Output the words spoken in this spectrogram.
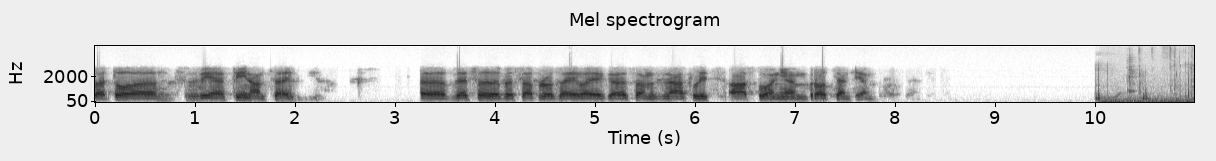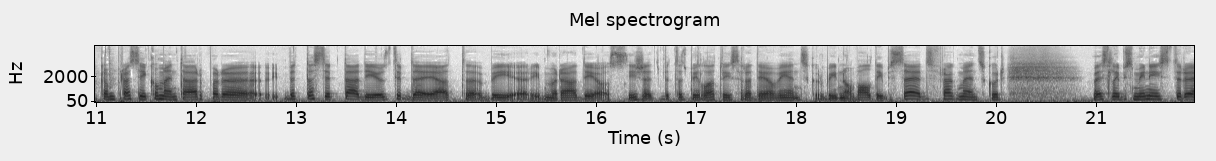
par to uh, finansēju. Uh, veselības aprūpē vajag uh, samazināt līdz 8% kam prasīja komentāru par, eh, bet tas ir tādi, ja jūs dzirdējāt, eh, bija arī radio sižets, bet tas bija Latvijas radio viens, kur bija no valdības sēdes fragments, kur Veselības ministre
